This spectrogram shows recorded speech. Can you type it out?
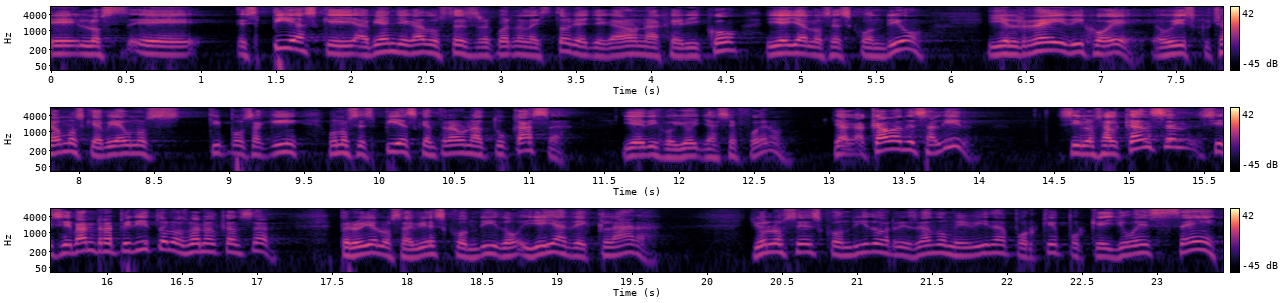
eh, los eh, espías que habían llegado, ustedes recuerdan la historia, llegaron a Jericó y ella los escondió. Y el rey dijo, eh, hoy escuchamos que había unos tipos aquí, unos espías que entraron a tu casa. Y ella dijo, yo ya se fueron, ya acaban de salir. Si los alcanzan, si se van rapidito, los van a alcanzar. Pero ella los había escondido y ella declara, yo los he escondido arriesgando mi vida, ¿por qué? Porque yo sé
